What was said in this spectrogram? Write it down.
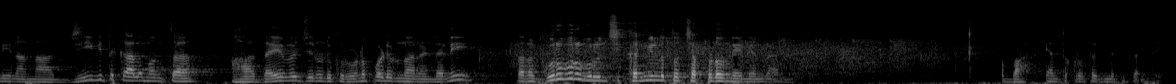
నేను నా జీవితకాలం అంతా ఆ దైవజనుడికి రుణపడి ఉన్నానండి అని తన గురువుని గురించి కన్నీళ్ళతో చెప్పడం నేను విన్నాను. అబ్బా ఎంత కృతజ్ఞత తండ్రి.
